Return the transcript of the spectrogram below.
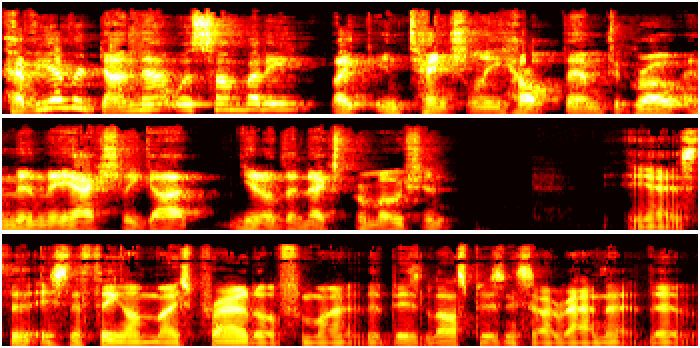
Have you ever done that with somebody, like intentionally help them to grow, and then they actually got you know the next promotion? Yeah, it's the it's the thing I'm most proud of from my the biz, last business I ran. The, the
